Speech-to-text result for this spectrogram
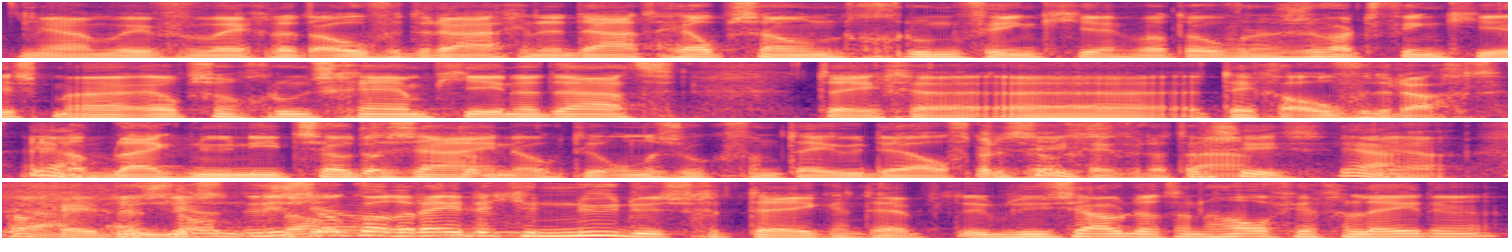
Ja, maar vanwege dat overdragen inderdaad helpt zo'n groen vinkje, wat over een zwart vinkje is, maar helpt zo'n groen schermpje inderdaad tegen, uh, tegen overdracht. En ja. dat blijkt nu niet zo te zijn. ook de onderzoeken van TU Delft precies, geven dat precies, aan. Ja. ja. Oké, okay, dus, dus dit is ook wel de reden dat je nu dus getekend hebt. Je zou dat een half jaar geleden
